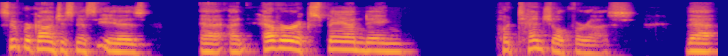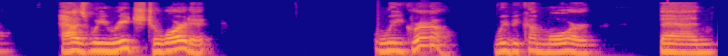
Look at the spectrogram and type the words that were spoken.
Superconsciousness is a, an ever expanding potential for us that as we reach toward it, we grow. We become more than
